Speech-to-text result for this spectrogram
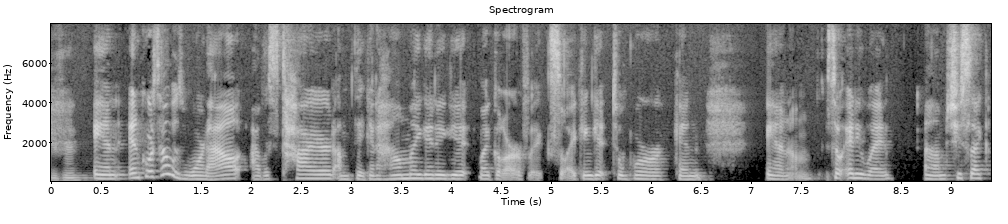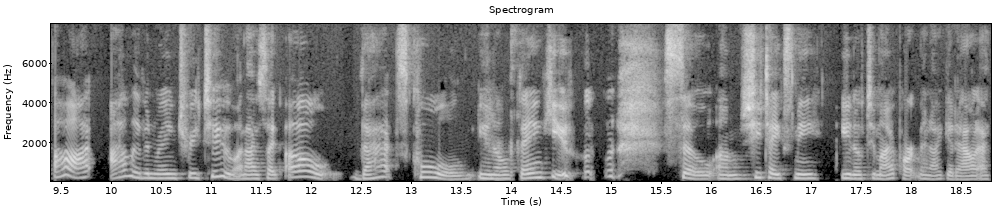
Mhm. And, and of course, I was worn out. I was tired. I'm thinking, how am I going to get my car fixed so I can get to work? And and um, so anyway, um, she's like, oh, I, I live in Rain Tree too. And I was like, oh, that's cool. You know, thank you. so um, she takes me, you know, to my apartment. I get out. I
